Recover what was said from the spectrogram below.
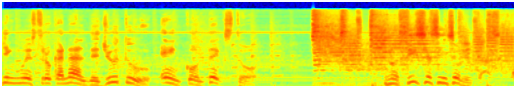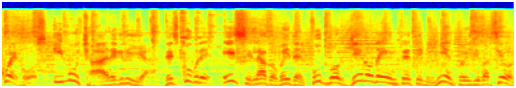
y en nuestro canal de YouTube en Contexto. Noticias insólitas, juegos y mucha alegría. Descubre ese lado B del fútbol lleno de entretenimiento y diversión.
